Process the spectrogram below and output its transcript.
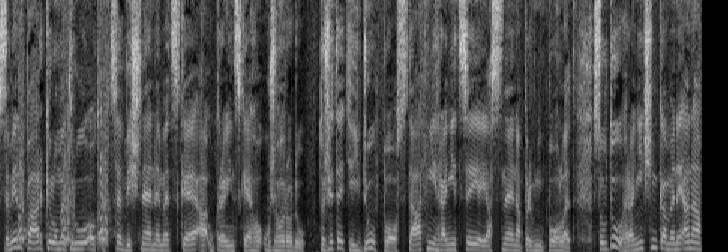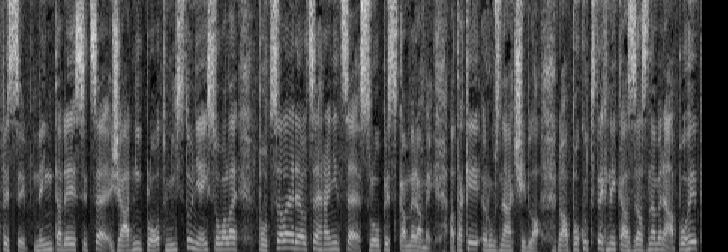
Jsem jen pár kilometrů od obce Vyšné Nemecké a ukrajinského Užhorodu. To, že teď jdu po státní hranici, je jasné na první pohled. Jsou tu hraniční kameny a nápisy. Není tady sice žádný plot, místo něj jsou ale po celé délce hranice sloupy s kamerami a taky různá čidla. No a pokud technika zaznamená pohyb,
